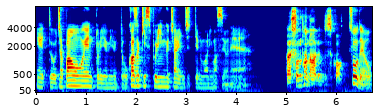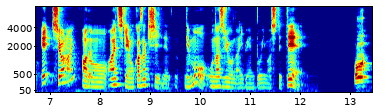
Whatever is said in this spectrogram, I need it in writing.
えっ、と、ジャパンオンエントリーを見ると、岡崎スプリングチャレンジっていうのもありますよね。あそんなのあるんですか？そうだよ。え、知らない？あの、愛知県岡崎市ででも同じようなイベントを今してて、お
